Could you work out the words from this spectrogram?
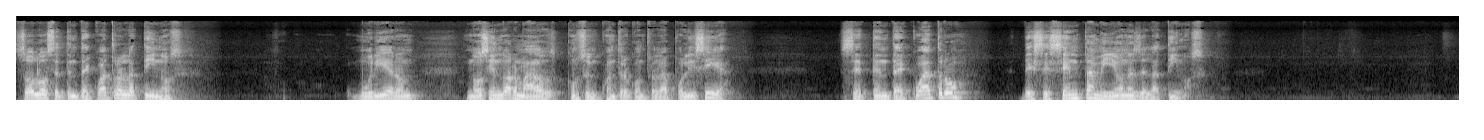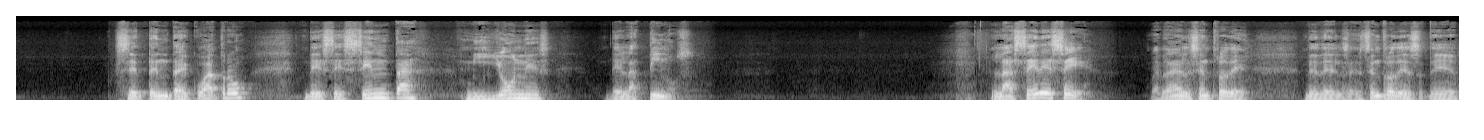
solo 74 latinos murieron no siendo armados con su encuentro contra la policía. 74 de 60 millones de latinos. 74 de 60 millones de latinos. La CDC, ¿verdad? El centro de, del centro de, de,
